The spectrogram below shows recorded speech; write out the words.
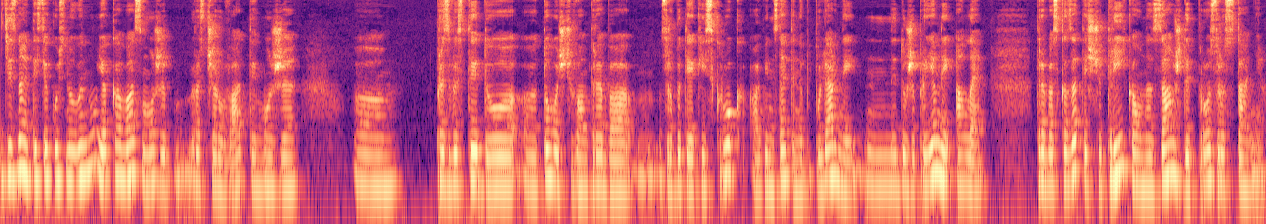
дізнаєтесь якусь новину, яка вас може розчарувати, може призвести до е, того, що вам треба зробити якийсь крок, а він, знаєте, непопулярний, не дуже приємний, але треба сказати, що трійка у нас завжди про зростання.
